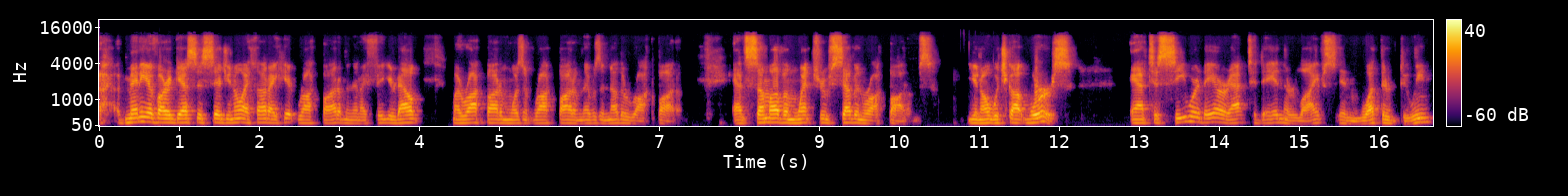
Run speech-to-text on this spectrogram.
Many of our guests have said, you know, I thought I hit rock bottom and then I figured out my rock bottom wasn't rock bottom. There was another rock bottom. And some of them went through seven rock bottoms, you know, which got worse. And to see where they are at today in their lives and what they're doing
